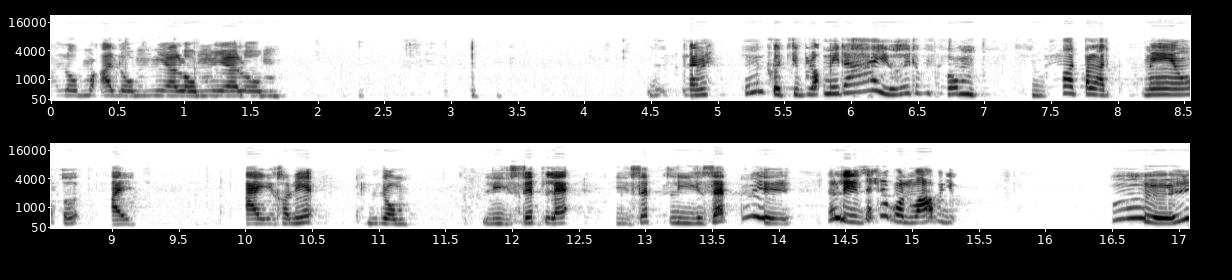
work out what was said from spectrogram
อารมณ์อารมณ์มีอารมณ์มีอารมณ์อะไรไหมมันกดจิบล็อกไม่ได้เฮ้ยท่านผู้ชม ยอดประหลัดแมวเออตายตายคราวนี้ท่านผู้ชมรีเซ็ตและรีเซ็ตรีเซ็ตเฮ้ยแล้วลีนจะทำมันว้าไปอยู่เฮ้ย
